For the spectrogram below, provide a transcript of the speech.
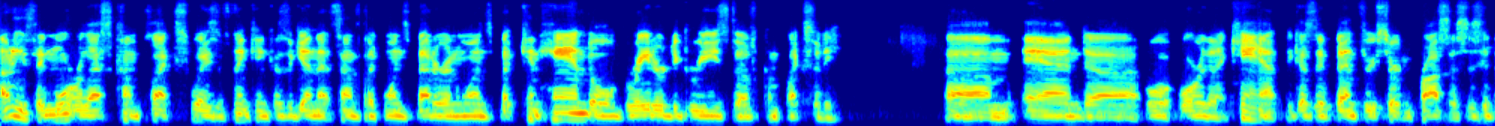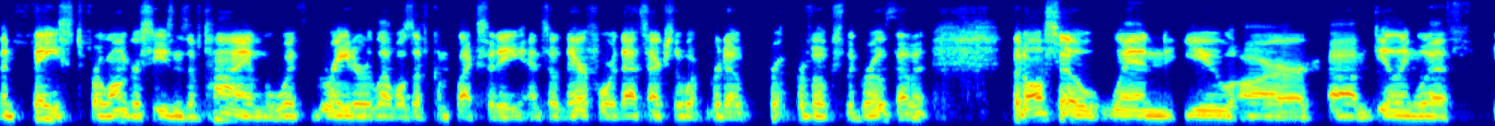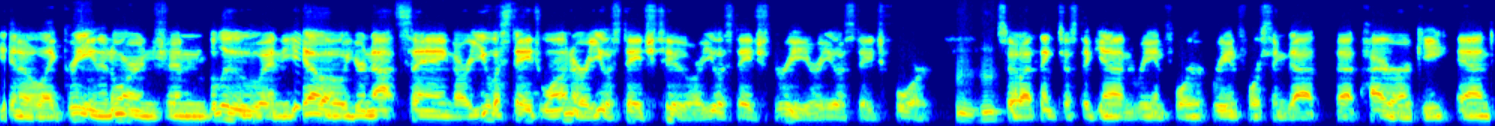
I don't even say more or less complex ways of thinking, because again, that sounds like one's better and one's, but can handle greater degrees of complexity. Um, and uh, or, or that it can't because they've been through certain processes, they've been faced for longer seasons of time with greater levels of complexity, and so therefore that's actually what provo- provokes the growth of it. But also when you are um, dealing with you know, like green and orange and blue and yellow, you're not saying, are you a stage one or are you a stage two? Or are you a stage three or are you a stage 4 mm-hmm. So I think just again reinforce reinforcing that that hierarchy and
